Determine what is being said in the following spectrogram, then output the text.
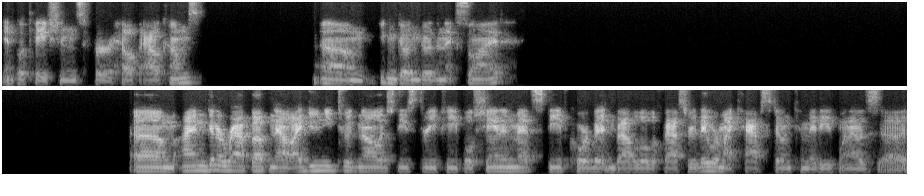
implications for health outcomes. Um, you can go and go to the next slide. Um, I'm going to wrap up now. I do need to acknowledge these three people Shannon Metz, Steve Corbett, and Babalola Faseru. They were my capstone committee when I was uh,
